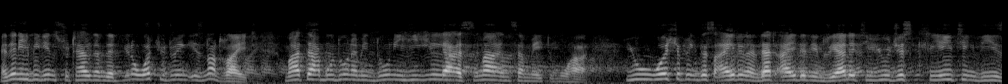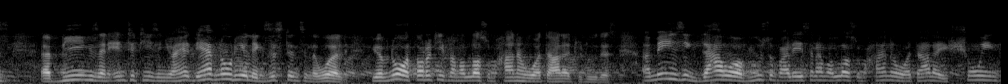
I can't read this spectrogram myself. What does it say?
And then he begins to tell them that, you know, what you're doing is not right. مَا تَعْبُدُونَ مِن دُونِهِ إِلَّا أَسْمَاءً سَمَّيْتُمُوهَا you worshipping this idol and that idol, in reality you're just creating these uh, beings and entities in your head. They have no real existence in the world. You have no authority from Allah subhanahu wa ta'ala to do this. Amazing da'wah of Yusuf alayhi salam. Allah subhanahu wa ta'ala is showing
